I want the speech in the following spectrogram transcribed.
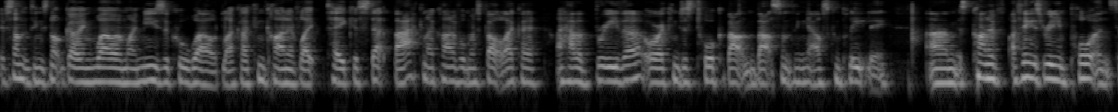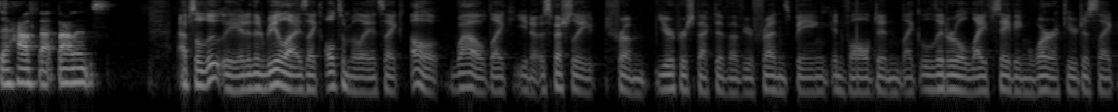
if something's not going well in my musical world like i can kind of like take a step back and i kind of almost felt like i, I have a breather or i can just talk about about something else completely um, it's kind of i think it's really important to have that balance Absolutely. And then realize like ultimately it's like, oh wow, like, you know, especially from your perspective of your friends being involved in like literal life saving work, you're just like,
